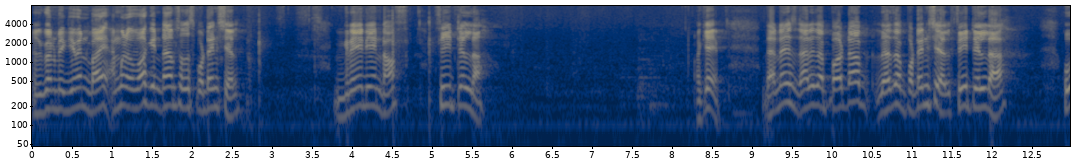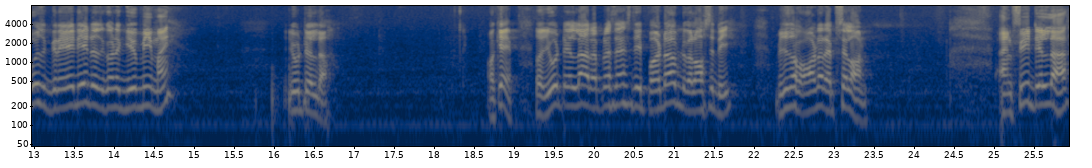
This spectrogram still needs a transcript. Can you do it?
is going to be given by I am going to work in terms of this potential. Gradient of phi tilde okay. That is that is a perturbed there is a potential phi tilde whose gradient is going to give me my u tilde okay. So u tilde represents the perturbed velocity which is of order epsilon. And phi tilde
